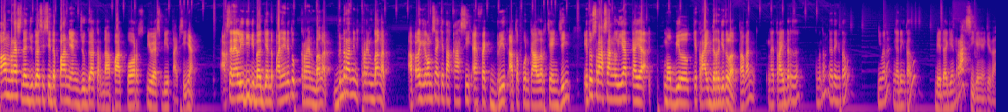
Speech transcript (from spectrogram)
palm rest, dan juga sisi depan yang juga terdapat port USB Type-C-nya. Aksen LED di bagian depannya ini tuh keren banget. Beneran ini keren banget. Apalagi kalau misalnya kita kasih efek breathe ataupun color changing, itu serasa ngelihat kayak mobil Kit Rider gitu loh. Tahu kan? Night Rider tuh. Teman-teman nggak ada yang tahu? Gimana? Nggak ada yang tahu? Beda generasi kayaknya kita.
